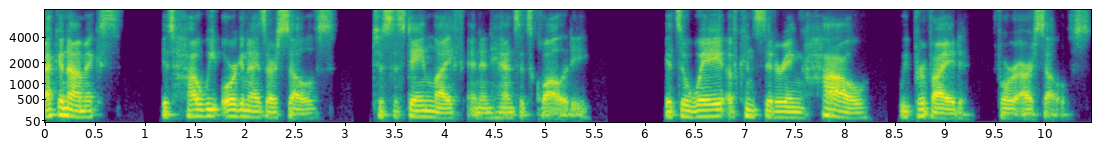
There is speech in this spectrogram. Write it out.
economics is how we organize ourselves to sustain life and enhance its quality. It's a way of considering how we provide for ourselves.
